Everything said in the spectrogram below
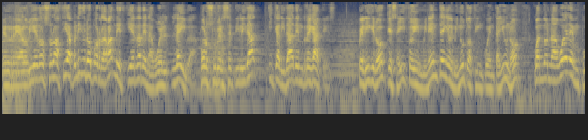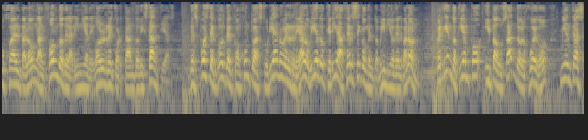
El Real Oviedo solo hacía peligro por la banda izquierda de Nahuel Leiva, por su versatilidad y calidad en regates. peligro que se hizo inminente en el minuto 51 cuando Nahuel empuja el balón al fondo de la línea de gol recortando distancias. Después del gol del conjunto asturiano, el Real Oviedo quería hacerse con el dominio del balón, perdiendo tiempo y pausando el juego, mientras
